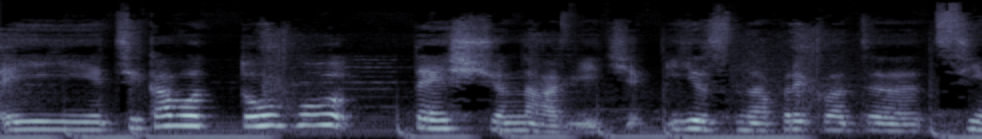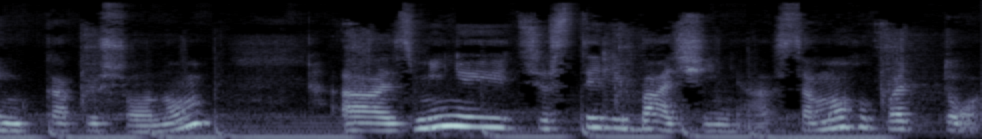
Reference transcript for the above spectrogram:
І цікаво того, те, що навіть із, наприклад, цим капюшоном змінюються стилі бачення самого пальто.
